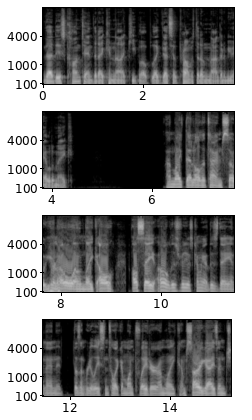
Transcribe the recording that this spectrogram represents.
that is content that I cannot keep up. Like that's a promise that I'm not going to be able to make. I'm like that all the time, so you're not alone. Like I'll I'll say, "Oh, this video's coming out this day," and then it doesn't release until like a month later. I'm like, "I'm sorry, guys. I'm j-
